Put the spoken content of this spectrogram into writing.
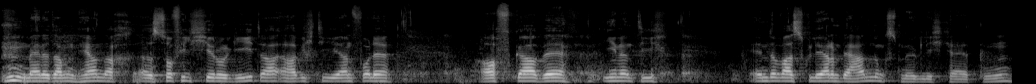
Meine Damen und Herren, nach äh, so viel Chirurgie, da habe ich die ehrenvolle Aufgabe, Ihnen die endovaskulären Behandlungsmöglichkeiten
